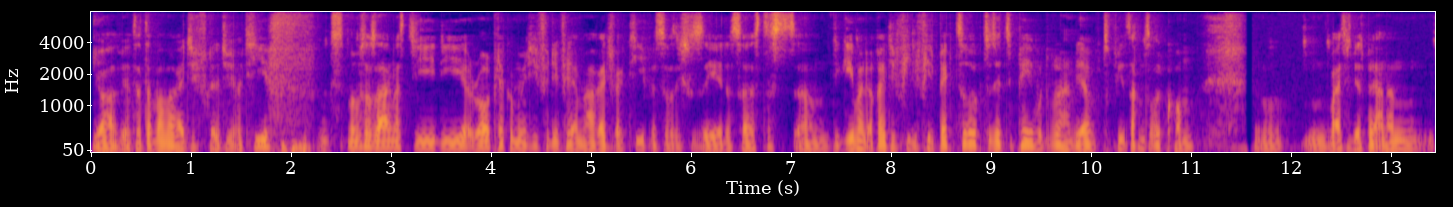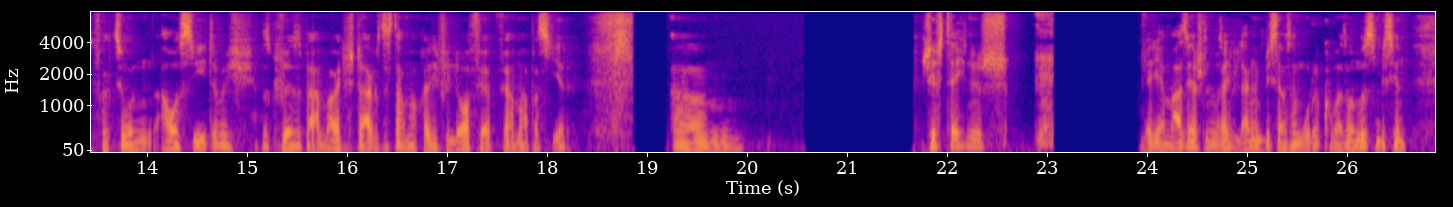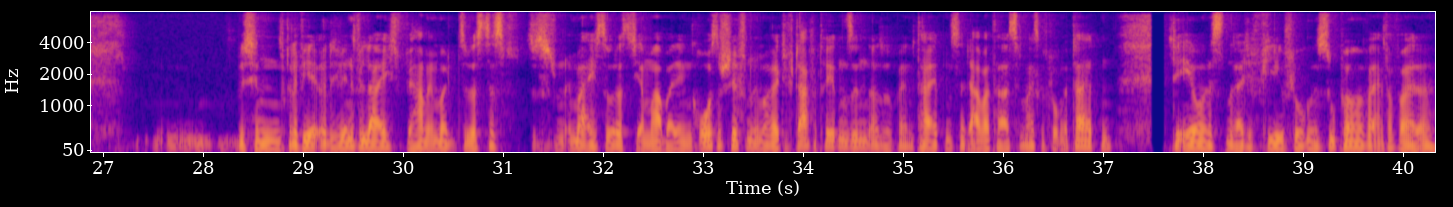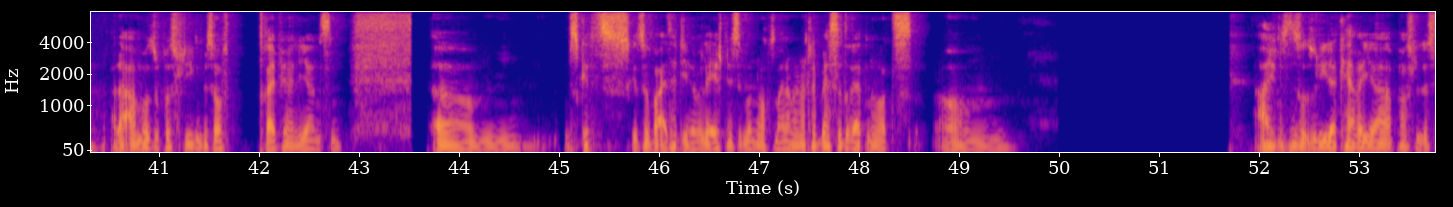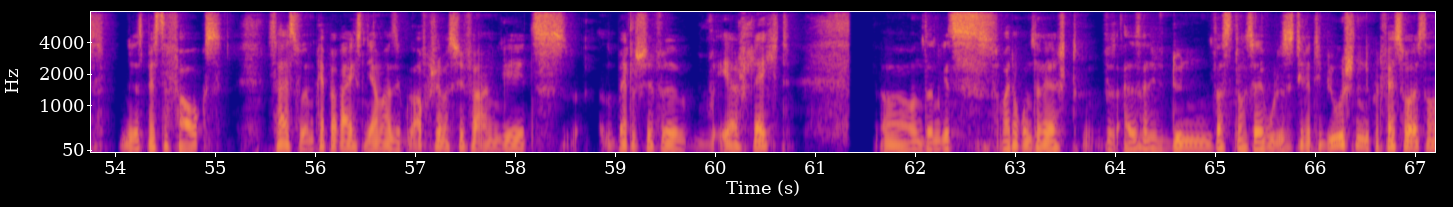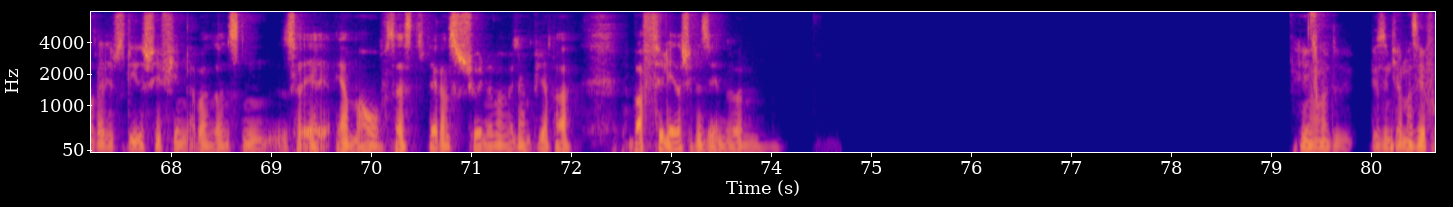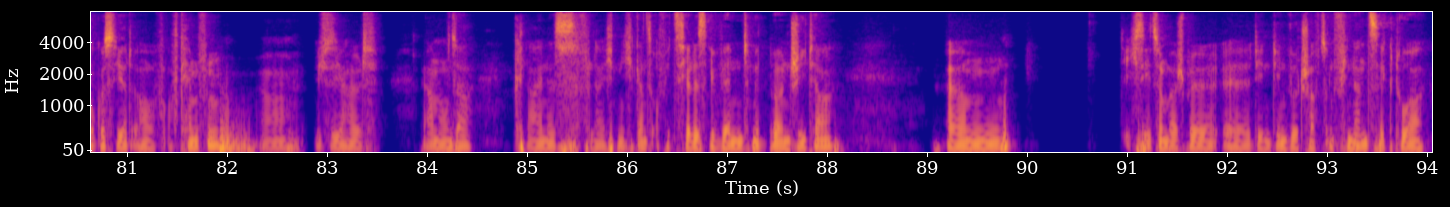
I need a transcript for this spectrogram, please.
ja, wie gesagt, da waren wir relativ, relativ aktiv. Man muss auch sagen, dass die, die Roleplay-Community für die Firma relativ aktiv ist, was ich so sehe. Das heißt, dass, ähm, die geben halt auch relativ viel Feedback zurück zu CCP, wo, wo dann wieder zu viele Sachen zurückkommen. Ich weiß nicht, wie das bei den anderen Fraktionen aussieht, aber ich habe das Gefühl, dass es bei Amar relativ stark ist, dass da auch relativ viel Lore für, für Amar passiert. Ähm, schiffstechnisch Ja, die Amar sind ja schon relativ lange ein bisschen aus der Mode gekommen. Also man muss ein bisschen, bisschen relativieren vielleicht. Wir haben immer so, dass das, das ist schon immer eigentlich so, dass die Amar bei den großen Schiffen immer relativ stark vertreten sind. Also bei den Titans, der Avatar ist der meistgeflogene Titan. Der Eon ist ein relativ viel geflogenes Super, weil einfach weil alle Armor-Supers fliegen, bis auf drei, vier Allianzen. Ähm, es geht, geht so weiter. Die Revelation ist immer noch meiner Meinung nach der beste Dreadnoughts. Ähm, Archen ist ein solider Carrier, Apostel ist das beste Faux. Das heißt, so im Cap-Bereich sind die einmal sehr gut aufgestellt, was Schiffe angeht. Also Battleschiffe eher schlecht. Äh, und dann geht's weiter runter, wird alles relativ dünn. Was noch sehr gut ist, ist die Retribution. Die Confessor ist noch ein relativ solides Schiffchen, aber ansonsten ist es halt eher, eher mau. Das heißt, wäre ganz schön, wenn wir dann wieder ein paar, paar Buffs für Laserschiffe sehen würden. Ja, also wir sind ja mal sehr fokussiert auf, auf Kämpfen. Ja, ich sehe halt, wir haben unser kleines, vielleicht nicht ganz offizielles Event mit Burn Jita. Ähm, ich sehe zum Beispiel äh, den, den Wirtschafts- und Finanzsektor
